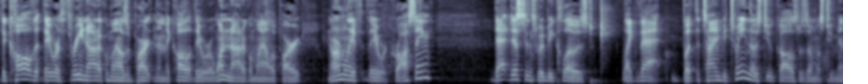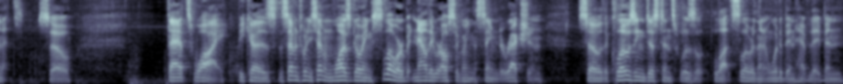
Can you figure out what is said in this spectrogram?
the call that they were three nautical miles apart and then the call that they were one nautical mile apart, normally if they were crossing, that distance would be closed like that. But the time between those two calls was almost two minutes. So that's why. Because the 727 was going slower, but now they were also going the same direction. So the closing distance was a lot slower than it would have been had they been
